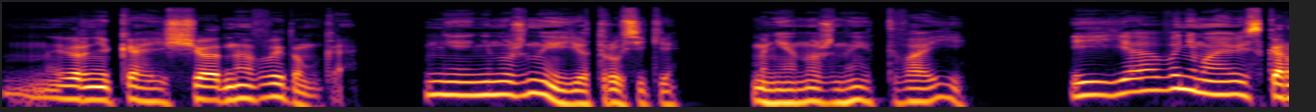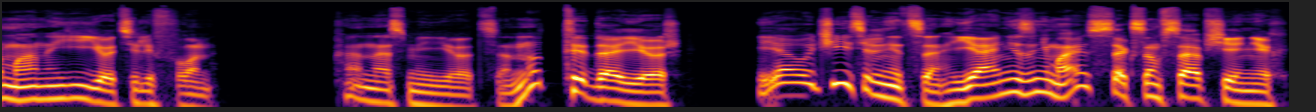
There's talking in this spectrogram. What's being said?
Наверняка еще одна выдумка. Мне не нужны ее трусики. Мне нужны твои. И я вынимаю из кармана ее телефон. Она смеется. «Ну ты даешь. Я учительница, я не занимаюсь сексом в сообщениях.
